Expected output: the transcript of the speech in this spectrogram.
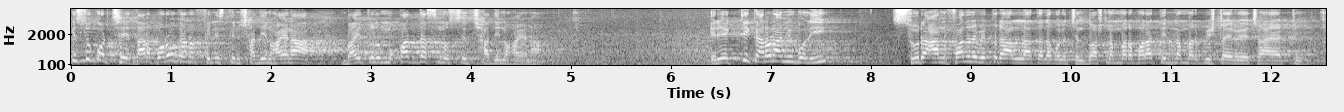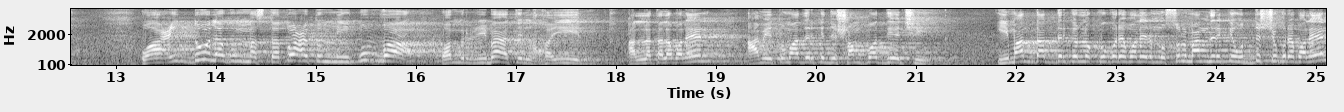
কিছু করছে, তারপরেও কেন ফিলিস্তিন স্বাধীন হয় না? বাইতুল মুকাদ্দাস মসজিদ স্বাধীন হয় না। এর একটি কারণ আমি বলি, সুরা আনফালের ভেতরে আল্লাহ তালা বলেছেন, দশ নম্বর পারা, তিন নম্বর পৃষ্ঠায় রয়েছে আয়াতটি। ওয়াঈদু লাগুম মাস্তাতুআতুম মিন কুওয়া ওয়া মির রিবাতিল খাইল। আল্লাহ তালা বলেন, আমি তোমাদেরকে যে সম্পদ দিয়েছি ইমানদারদেরকে লক্ষ্য করে বলেন, মুসলমানদেরকে উদ্দেশ্য করে বলেন,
